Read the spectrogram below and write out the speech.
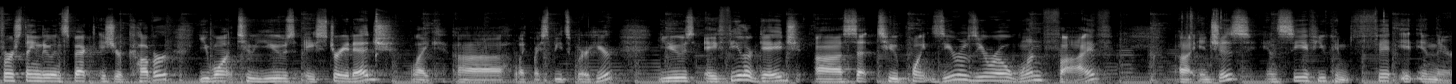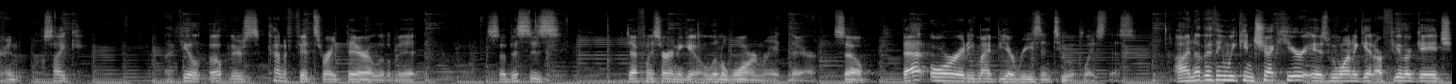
First thing to inspect is your cover. You want to use a straight edge, like, uh, like my speed square here. Use a feeler gauge uh, set to 0.0015 uh, inches and see if you can fit it in there. And looks like, I feel, oh, there's kind of fits right there a little bit. So this is definitely starting to get a little worn right there. So that already might be a reason to replace this. Uh, another thing we can check here is we want to get our feeler gauge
